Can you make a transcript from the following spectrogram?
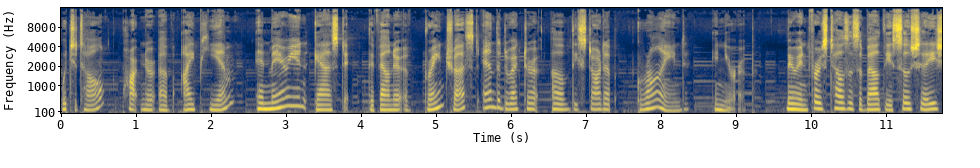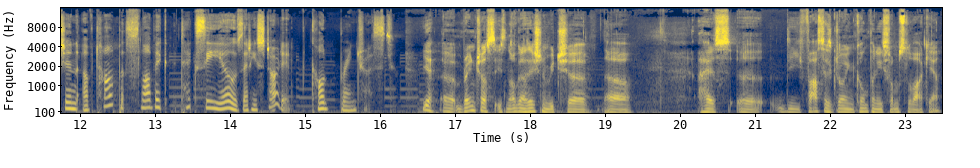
Vycital, partner of IPM, and Marian Gazdik, the founder of Brain Trust and the director of the startup Grind in Europe. Marian first tells us about the association of top Slavic tech CEOs that he started, called Brain Trust. Yeah, uh, Brain Trust is an organization which uh, uh, has uh, the fastest growing companies from Slovakia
